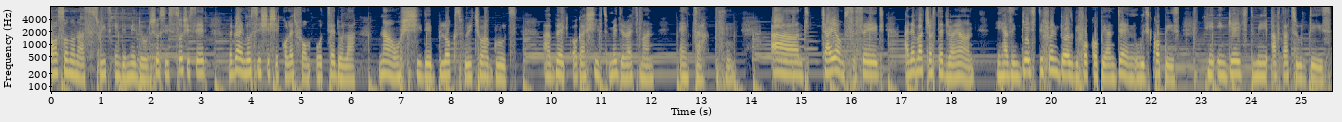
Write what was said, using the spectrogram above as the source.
also known as Sweet in the Middle. So she, so she said the guy knows she she collect from Otedola. Now she dey block spiritual growth. I beg Oga Shift make the right man enter. and Chayoms said I never trusted Ryan. He has engaged different girls before Cuppy, and then with Cuppy's, he engaged me after two days.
